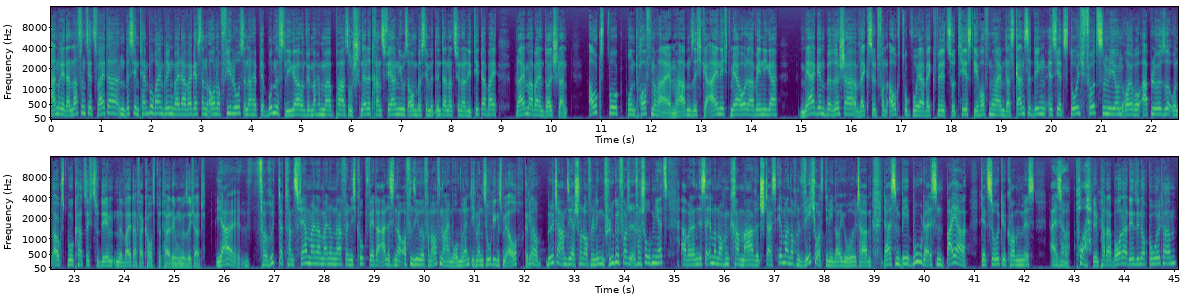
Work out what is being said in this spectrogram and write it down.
André, dann lass uns jetzt weiter ein bisschen Tempo reinbringen, weil da war gestern auch noch viel los innerhalb der Bundesliga und wir machen mal ein paar so schnelle Transfer-News, auch ein bisschen mit Internationalität dabei, bleiben aber in Deutschland. Augsburg und Hoffenheim haben sich geeinigt, mehr oder weniger, Mergen Berischer wechselt von Augsburg, wo er weg will, zur TSG Hoffenheim. Das ganze Ding ist jetzt durch 14 Millionen Euro Ablöse und Augsburg hat sich zudem eine Weiterverkaufsbeteiligung gesichert. Ja, verrückter Transfer meiner Meinung nach, wenn ich gucke, wer da alles in der Offensive von Hoffenheim rumrennt. Ich meine, so ging es mir auch. Genau. genau. Bülter haben sie ja schon auf den linken Flügel verschoben jetzt, aber dann ist da immer noch ein Kramaric, da ist immer noch ein Wechhorst, den die neu geholt haben. Da ist ein Bebu, da ist ein Bayer, der zurückgekommen ist. Also, boah. Den Paderborner, den sie noch geholt haben?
